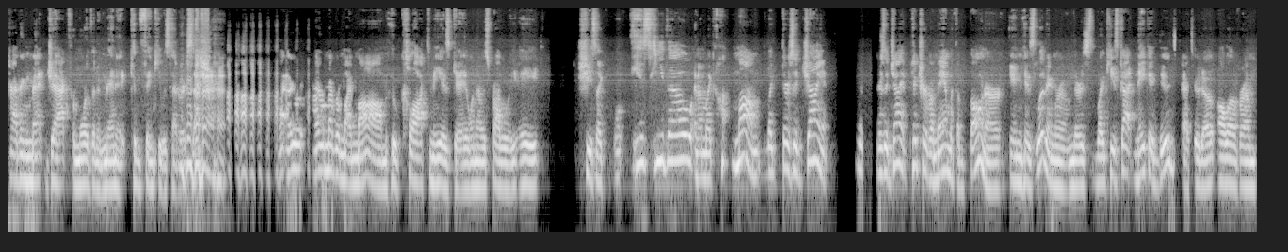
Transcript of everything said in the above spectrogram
having met Jack for more than a minute could think he was heterosexual. I, I, remember my mom, who clocked me as gay when I was probably eight. She's like, "Well, is he though?" And I'm like, "Mom, like, there's a giant." There's a giant picture of a man with a boner in his living room. There's like he's got naked dudes tattooed all over him.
